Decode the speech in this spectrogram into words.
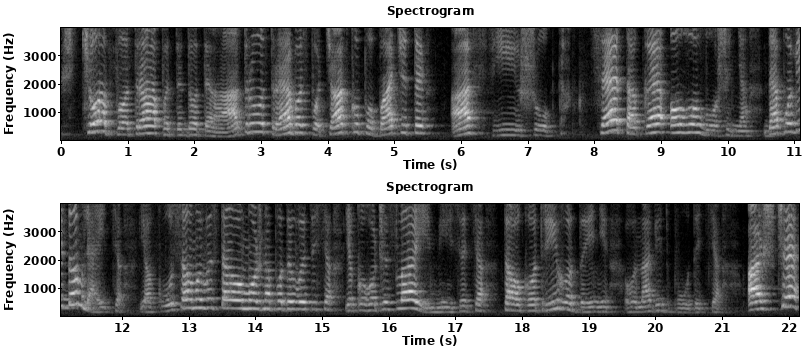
Щоб потрапити до театру, треба спочатку побачити афішу. Так. Це таке оголошення, де повідомляється, яку саме виставу можна подивитися, якого числа і місяця, та о котрій годині вона відбудеться. А ще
